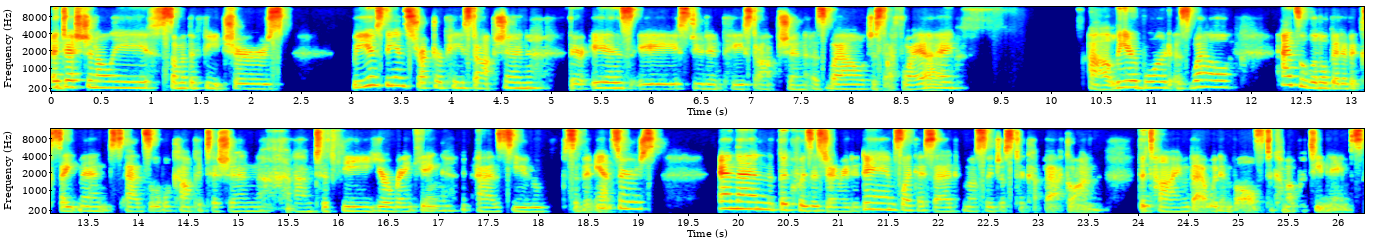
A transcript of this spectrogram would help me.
Additionally, some of the features, we use the instructor paced option. There is a student paced option as well, just FYI. Uh, leaderboard as well, adds a little bit of excitement, adds a little competition um, to see your ranking as you submit answers. And then the Quizizz generated names, like I said, mostly just to cut back on the time that would involve to come up with team names.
